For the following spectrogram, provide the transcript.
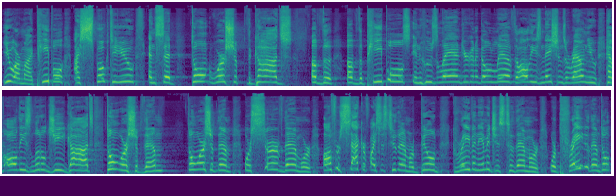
You are my people. I spoke to you and said, Don't worship the gods of the of the peoples in whose land you're going to go live. All these nations around you have all these little g gods. Don't worship them. Don't worship them or serve them or offer sacrifices to them or build graven images to them or, or pray to them. Don't,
